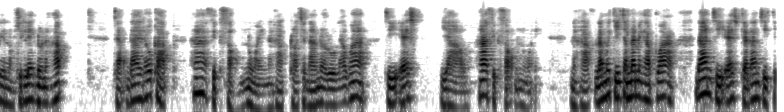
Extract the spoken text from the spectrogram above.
เรียนลองคิดเลขดูนะครับ จะได้เท่ากับ 52 หน่วยนะครับ เพราะฉะนั้นเรารู้แล้วว่า GH ยาว 52 หน่วยนะครับ แล้วเมื่อกี้จำได้ไหมครับว่าด้าน GH กับด้าน GJ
